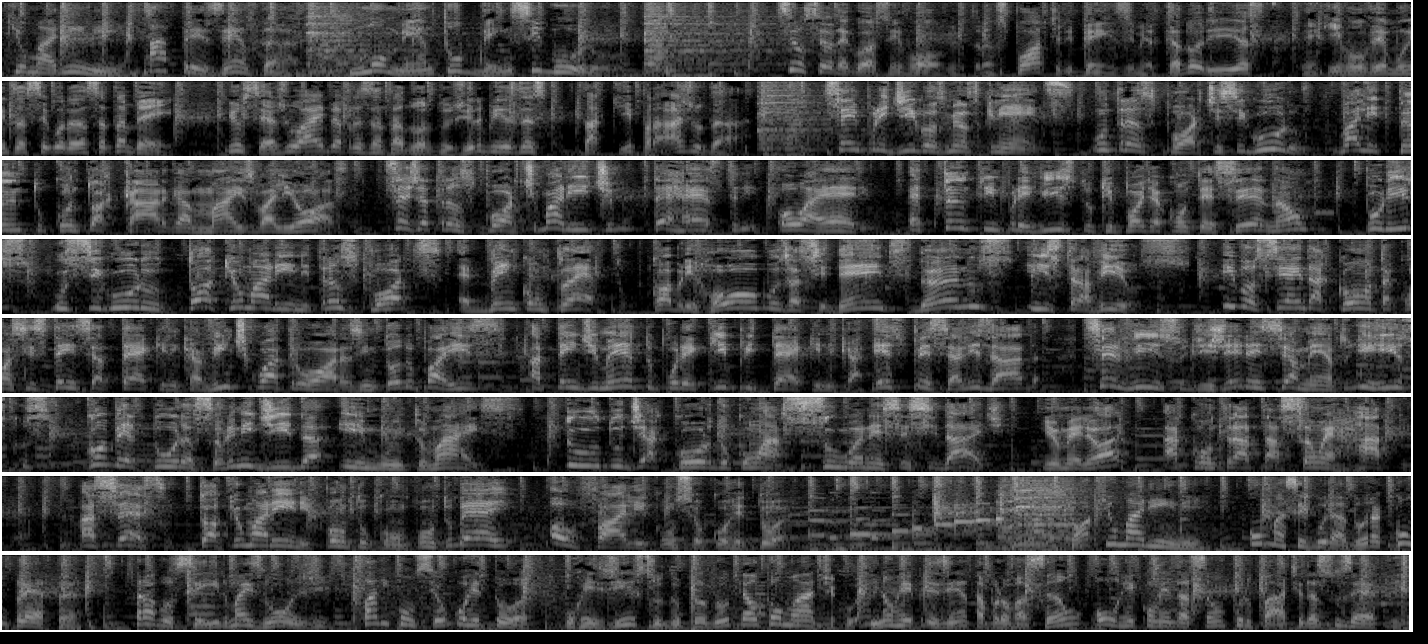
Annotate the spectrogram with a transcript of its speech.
Tóquio Marine apresenta Momento Bem Seguro. Se o seu negócio envolve o transporte de bens e mercadorias, tem que envolver muita segurança também. E o Sérgio Aibe, apresentador do Giro Business, está aqui para ajudar. Sempre digo aos meus clientes: um transporte seguro vale tanto quanto a carga mais valiosa, seja transporte marítimo, terrestre ou aéreo. É tanto imprevisto que pode acontecer, não? Por isso, o seguro Tóquio Marine Transportes é bem completo. Cobre roubos, acidentes, danos e extravios. E você ainda conta com assistência técnica 24 horas em todo o país, atendimento por equipe técnica especializada, serviço de gerenciamento de riscos, cobertura sobre medida e muito mais. Tudo de acordo com a sua necessidade. E o melhor? A contratação é rápida. Acesse tokiomarine.com.br ou fale com seu corretor. Tóquio Marine, uma seguradora completa. Para você ir mais longe, fale com seu corretor. O registro do produto é automático e não representa aprovação ou recomendação por parte da SUSEP.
